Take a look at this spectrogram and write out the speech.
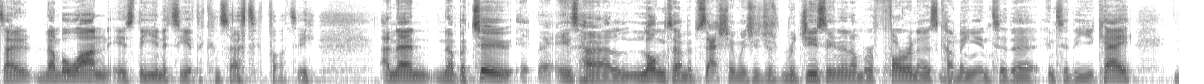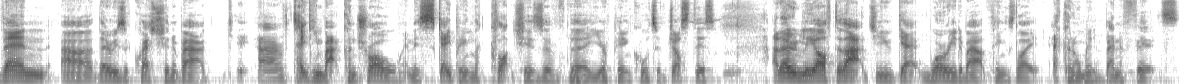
So, number one is the unity of the Conservative Party. And then number two is her long-term obsession, which is just reducing the number of foreigners coming into the into the UK. Then uh, there is a question about uh, taking back control and escaping the clutches of the European Court of Justice. And only after that do you get worried about things like economic benefits.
